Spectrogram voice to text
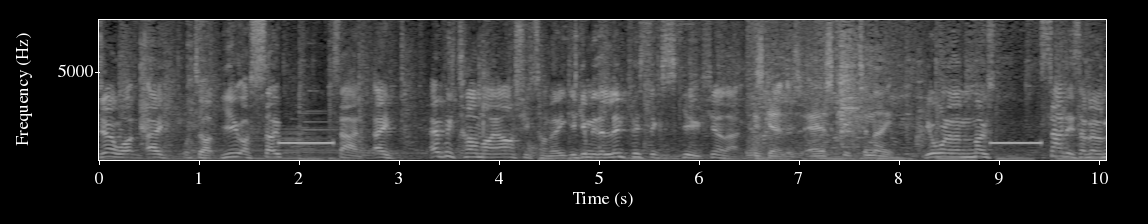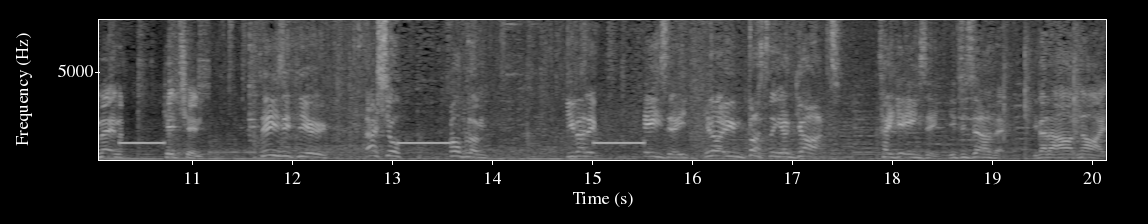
Do you know what? Hey, what's up? You are so sad. Hey, every time I ask you something, you give me the limpest excuse. You know that? He's getting his ass kicked tonight. You're one of the most saddest I've ever met in the kitchen. It's easy for you. That's your problem. You've had it easy. You're not even busting your gut. Take it easy. You deserve it. You've had a hard night.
